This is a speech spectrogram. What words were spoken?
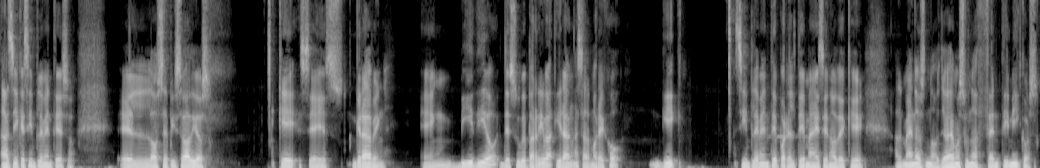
Así que simplemente eso. los episodios que se graben en vídeo de sube para arriba irán a Salmorejo Geek simplemente por el tema ese, ¿no? De que al menos nos llevemos unos centimicos.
